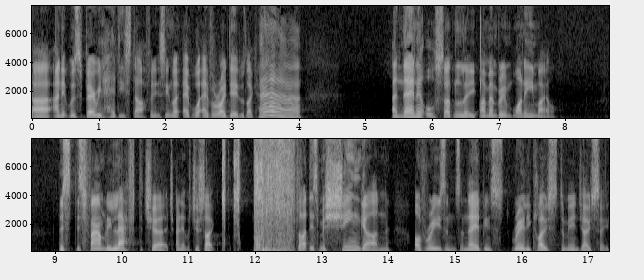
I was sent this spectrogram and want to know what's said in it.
uh, and it was very heady stuff. And it seemed like ev- whatever I did was like, ah. And then it all suddenly, I remember in one email, this, this family left the church, and it was just like, like this machine gun of reasons. And they had been really close to me and Josie.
